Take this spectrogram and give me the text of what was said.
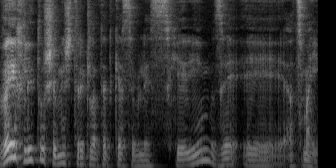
והחליטו שמי שצריך לתת כסף לשכירים זה אה, עצמאים.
